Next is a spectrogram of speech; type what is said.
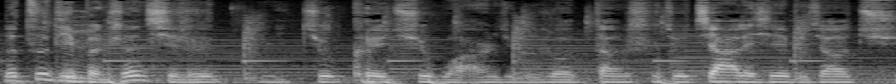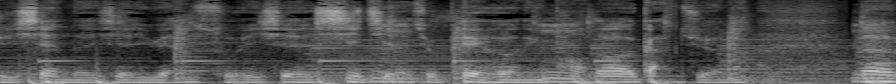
那字体本身其实你就可以去玩，就比如说当时就加了一些比较曲线的一些元素、一些细节，就配合那个跑道的感觉嘛。那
